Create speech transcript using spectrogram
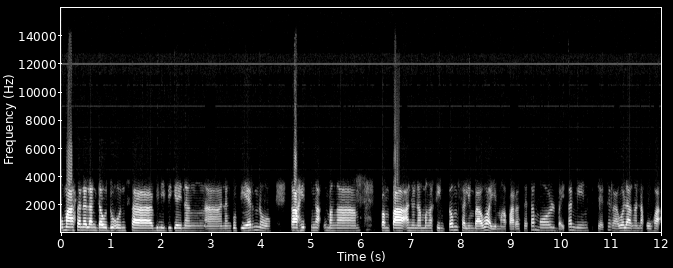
umasa na lang daw doon sa binibigay ng ah, ng gobyerno kahit nga mga pampaano ng mga symptoms halimbawa yung mga paracetamol, vitamins, etc. wala nga nakuha.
